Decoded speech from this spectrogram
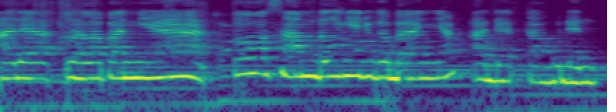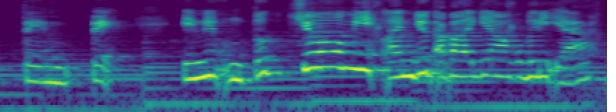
ada lalapannya tuh sambelnya juga banyak ada tahu dan tempe ini untuk cumi lanjut apalagi yang aku beli ya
